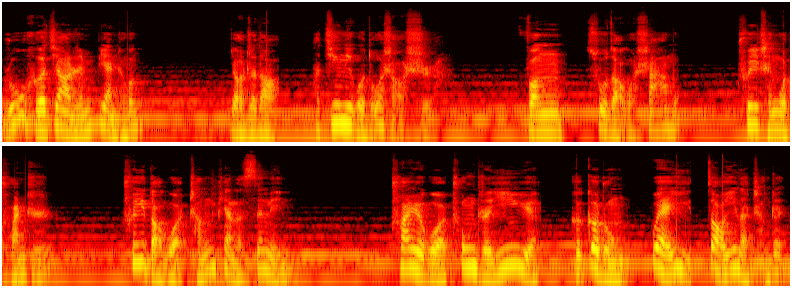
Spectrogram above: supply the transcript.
如何将人变成风。要知道他经历过多少事啊！风塑造过沙漠，吹沉过船只，吹倒过成片的森林，穿越过充斥音乐和各种怪异噪音的城镇。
